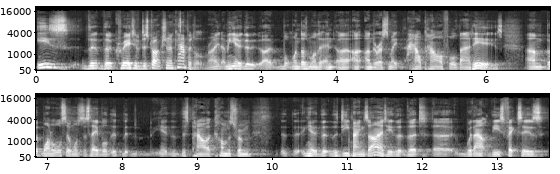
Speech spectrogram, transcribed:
is the, the creative destruction of capital, right? I mean, you know, the, uh, one doesn't want to uh, underestimate how powerful that is, um, but one also wants to say, well, the, the, you know, this power comes from you know, the, deep anxiety that, that uh, without these fixes,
